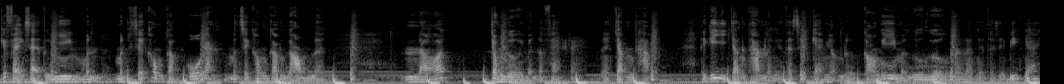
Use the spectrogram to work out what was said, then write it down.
cái phản xạ tự nhiên của mình mình sẽ không cần cố gắng, mình sẽ không cần gồng lên. Nó trong người mình nó phát ra, nó chân thành. Thì cái gì chân thành là người ta sẽ cảm nhận được, còn cái gì mà gường gường đó là người ta sẽ biết ngay.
